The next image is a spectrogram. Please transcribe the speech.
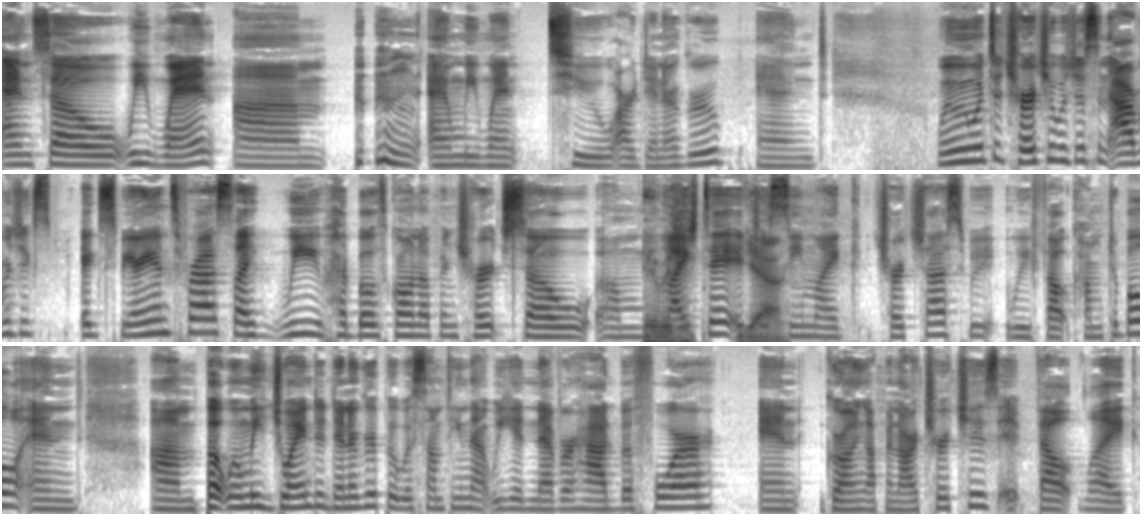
And so we went, um, and we went to our dinner group. And when we went to church, it was just an average ex- experience for us. Like, we had both grown up in church, so um, we It liked just- it. It yeah. just seemed like church to us. We, we felt comfortable. And, um, but when we joined a dinner group, it was something that we had never had before. And growing up in our churches, it felt like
